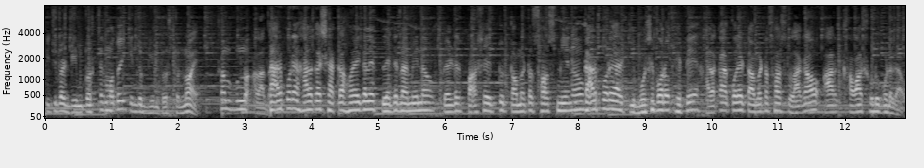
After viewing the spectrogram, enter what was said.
কিছুটা ডিম টোস্টের মতোই, কিন্তু ডিম টোস্ট নয়, সম্পূর্ণ আলাদা। তারপরে হালকা শাকা হয়ে গেলে প্লেটে নামিয়ে নাও প্লেটের পাশে একটু টমেটো সস নিয়ে নাও। তারপরে আর কি, বসে পড়ো খেতে, হালকা করে টমেটো সস লাগাও আর খাওয়া শুরু করে দাও।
